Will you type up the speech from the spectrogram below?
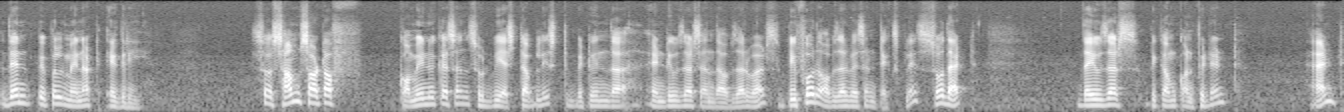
then people may not agree. So, some sort of communication should be established between the end users and the observers before observation takes place. So, that the users become confident and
